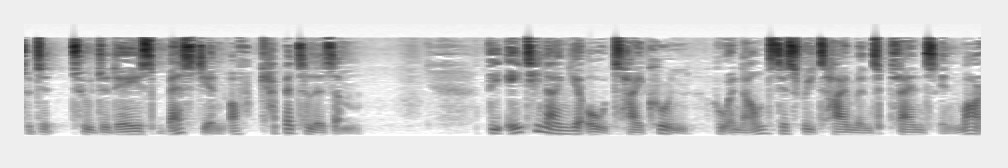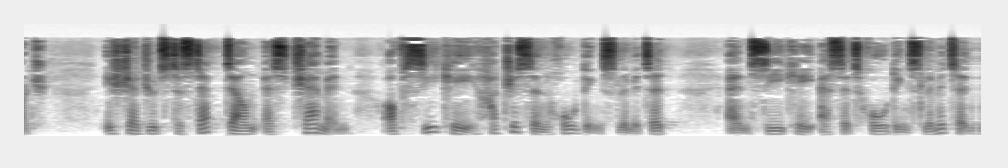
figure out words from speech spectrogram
to, to today's bastion of capitalism. The 89-year-old tycoon, who announced his retirement plans in March, is scheduled to step down as chairman of CK Hutchison Holdings Limited and CK Asset Holdings Limited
